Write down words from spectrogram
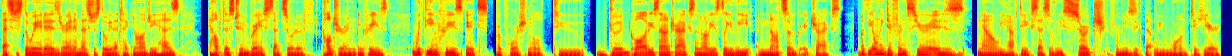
that's just the way it is, right? And that's just the way that technology has helped us to embrace that sort of culture and increase. With the increase, it's proportional to good quality soundtracks and obviously the not so great tracks. But the only difference here is now we have to excessively search for music that we want to hear.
